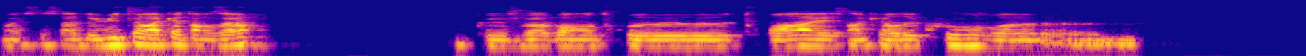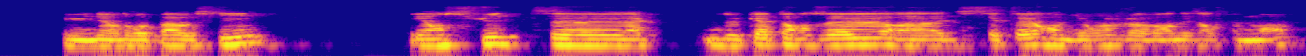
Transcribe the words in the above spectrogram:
Ouais, c'est ça, de 8h à 14h. Donc, je vais avoir entre 3 et 5 heures de cours et une heure de repas aussi. Et ensuite, euh, de 14h à 17h environ, je vais avoir des entraînements.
